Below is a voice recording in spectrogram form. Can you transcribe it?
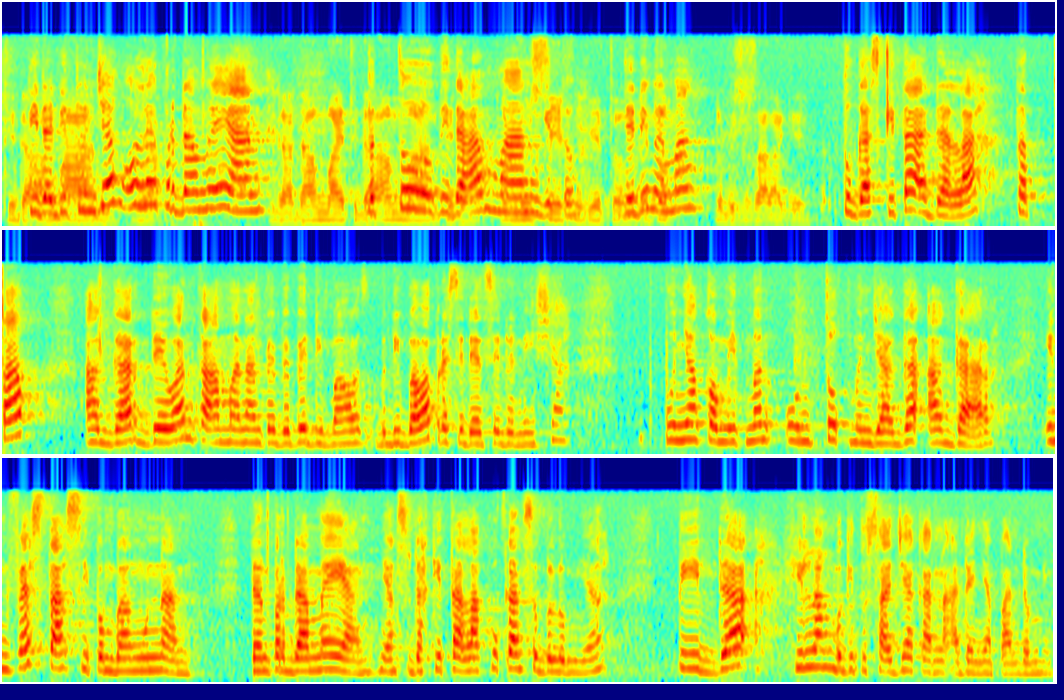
tidak, tidak aman, ditunjang oleh ya. perdamaian. Tidak damai, tidak Betul, aman. tidak, tidak aman gitu. Begitu. Jadi Itu memang lebih susah lagi. Tugas kita adalah tetap agar Dewan Keamanan PBB di bawah, di bawah Presidensi Indonesia punya komitmen untuk menjaga agar investasi pembangunan dan perdamaian yang sudah kita lakukan sebelumnya tidak hilang begitu saja karena adanya pandemi.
